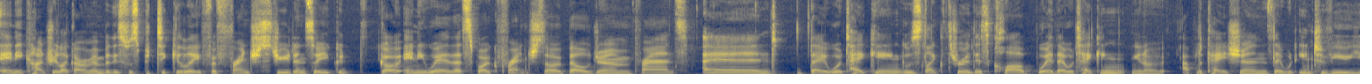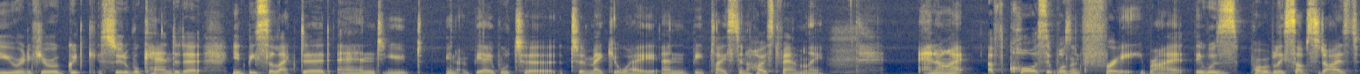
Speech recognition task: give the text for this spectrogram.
any country. Like I remember this was particularly for French students. So you could go anywhere that spoke French. So Belgium, France. And they were taking, it was like through this club where they were taking, you know, applications. They would interview you. And if you're a good, suitable candidate, you'd be selected and you'd, you know, be able to, to make your way and be placed in a host family. And I, of course, it wasn't free, right? It was probably subsidized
